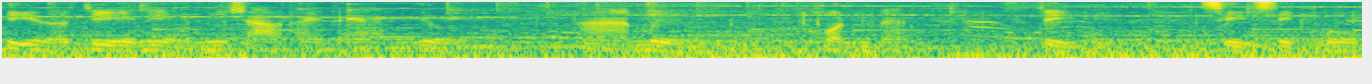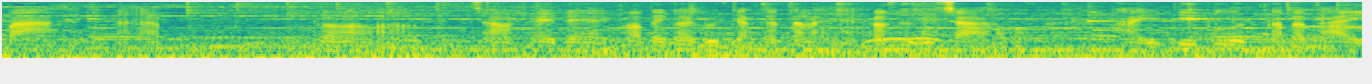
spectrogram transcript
ที่อินโดจีนนี่มีชาวไทยแดงอยู่50,000คนนะ4 40หมู่บ้านนะครับ ก็ชาวไทยแดงก็ไม่ค่อยรู้จักกันเท่าไหร่ก็คือชาวไทยที่พูดภาษาไทย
